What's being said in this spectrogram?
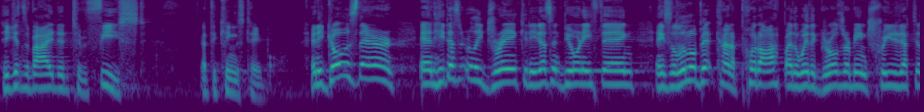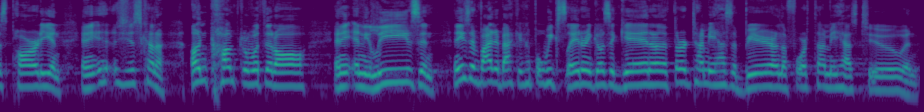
He gets invited to feast at the king's table. And he goes there and he doesn't really drink and he doesn't do anything. And he's a little bit kind of put off by the way the girls are being treated at this party. And, and he's just kind of uncomfortable with it all. And he, and he leaves and, and he's invited back a couple weeks later. And he goes again. And on the third time he has a beer. And the fourth time he has two. And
